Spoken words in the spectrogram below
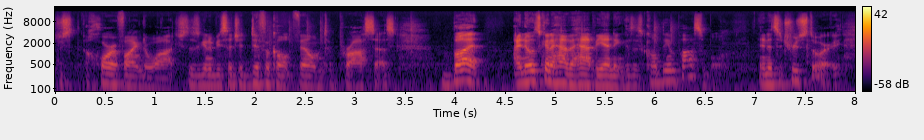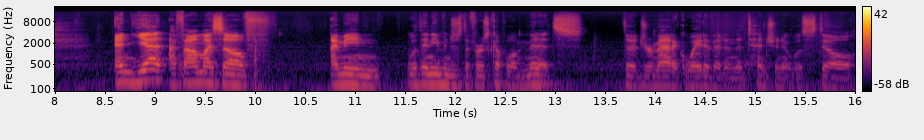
just horrifying to watch. This is going to be such a difficult film to process. But I know it's going to have a happy ending because it's called The Impossible, and it's a true story. And yet, I found myself, I mean, within even just the first couple of minutes, the dramatic weight of it and the tension, it was still,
